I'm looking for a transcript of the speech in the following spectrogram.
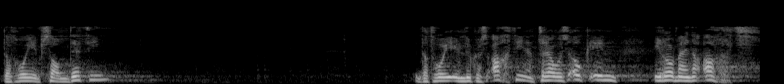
Dat hoor je in Psalm 13. Dat hoor je in Lucas 18 en trouwens ook in, in Romeinen 8.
